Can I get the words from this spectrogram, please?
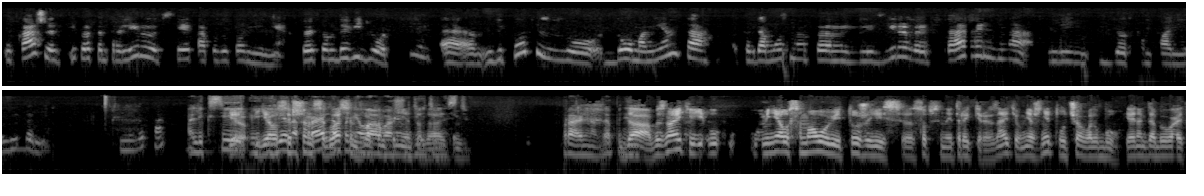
укажет и проконтролирует все этапы выполнения. То есть он доведет э, гипотезу до момента, когда можно проанализировать, правильно ли идет компания, либо нет. Ну, вот так. Алексей, я, я совершенно согласен, два компонента, да. Правильно, да, понимаю? Да, вы знаете, у, у меня у самого ведь тоже есть э, собственные трекеры. Знаете, у меня же нет луча во лбу. Я иногда, бывает,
